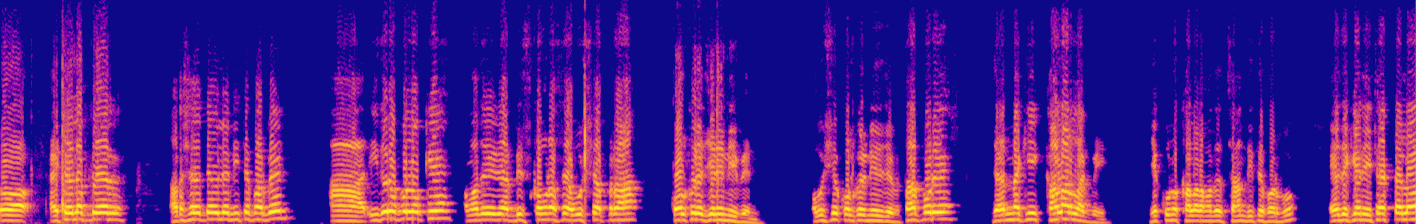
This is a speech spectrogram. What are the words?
তো এটা হলো আপনার আঠাশ হাজার টাকা নিতে পারবেন। আর ঈদের উপলক্ষে আমাদের ডিসকাউন্ট আছে, অবশ্যই আপনারা কল করে জেনে নেবেন। অবশ্যই কল করে নিয়ে যাবেন। তারপরে যার নাকি কালার লাগবে, যে কোনো কালার আমাদের চান দিতে পারব। এই দেখেন, এটা একটা হলো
